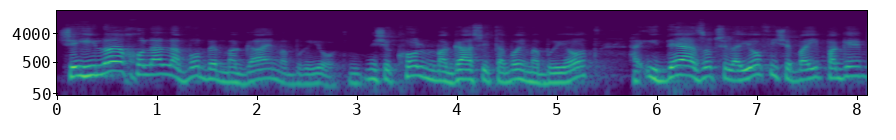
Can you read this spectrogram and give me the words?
שהיא לא יכולה לבוא במגע עם הבריות, מפני שכל מגע שהיא תבוא עם הבריות, האידאה הזאת של היופי שבה היא פגם.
